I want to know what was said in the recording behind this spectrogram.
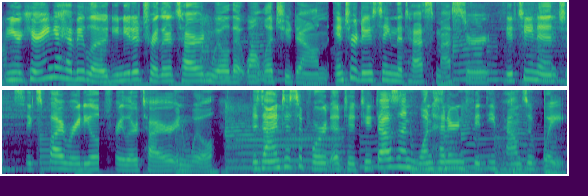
When you're carrying a heavy load, you need a trailer tire and wheel that won't let you down. Introducing the Taskmaster 15 inch 6 ply radial trailer tire and wheel, designed to support up to 2,150 pounds of weight.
